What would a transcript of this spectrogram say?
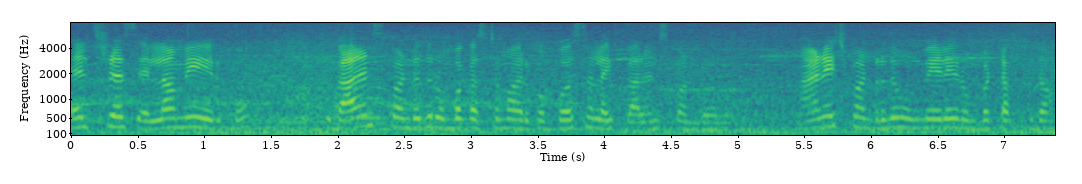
ஹெல்த் ஸ்ட்ரெஸ் எல்லாமே இருக்கும். பேலன்ஸ் பண்ணுறது ரொம்ப கஷ்டமாக இருக்கும். பர்சனல் லைஃப் பேலன்ஸ் பண்ணுறது மேனேஜ் பண்ணுறது உண்மையிலே ரொம்ப டஃப் தான்.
